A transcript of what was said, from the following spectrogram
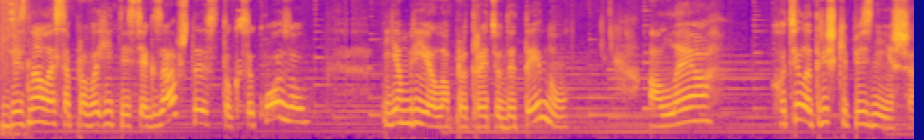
Дізналася про вагітність, як завжди, з токсикозу. Я мріяла про третю дитину, але хотіла трішки пізніше.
